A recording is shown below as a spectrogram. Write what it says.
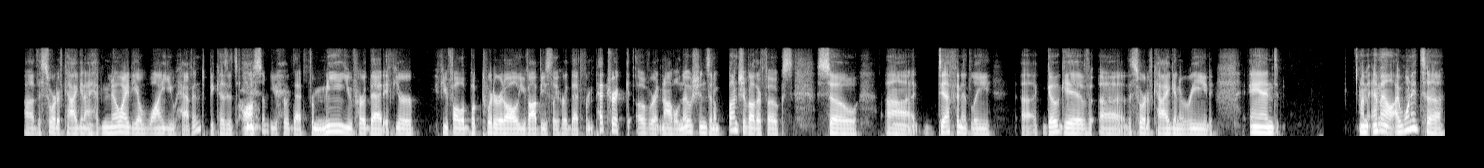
uh, the Sword of Kaigen. I have no idea why you haven't, because it's awesome. you've heard that from me. You've heard that if you're if you follow book Twitter at all, you've obviously heard that from Petrik over at Novel Notions and a bunch of other folks. So uh, definitely uh, go give uh, the Sword of Kaigen a read. And um, ML, I wanted to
